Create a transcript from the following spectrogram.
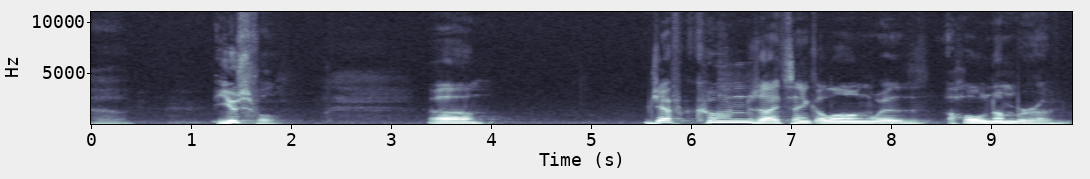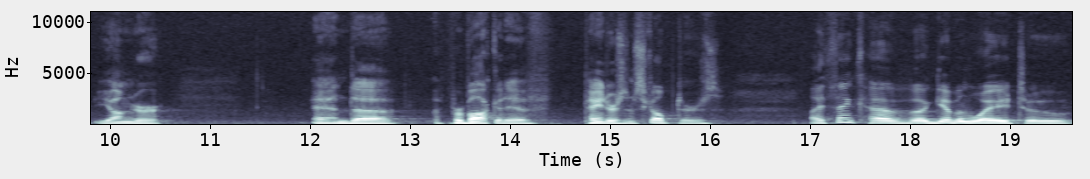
uh, useful. Uh, Jeff Koons, I think, along with a whole number of younger and uh, provocative painters and sculptors, I think have uh, given way to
